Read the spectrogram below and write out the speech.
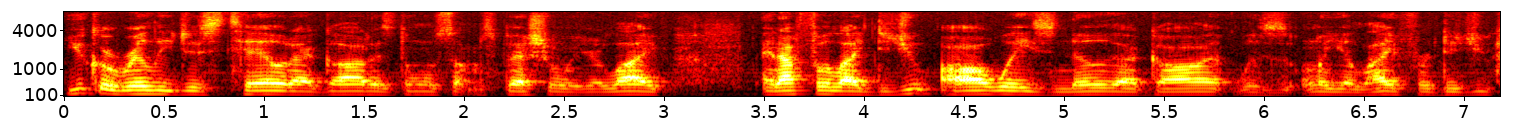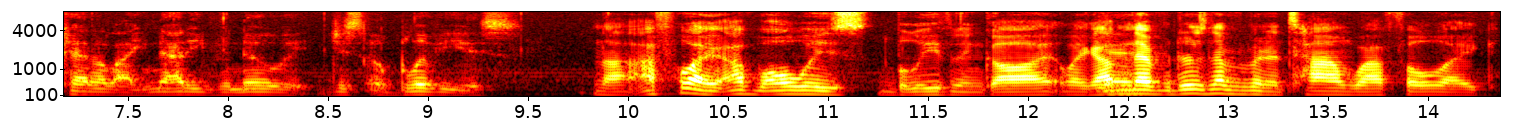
you could really just tell that God is doing something special in your life. And I feel like, did you always know that God was on your life, or did you kind of like not even know it, just oblivious? Nah, I feel like I've always believed in God. Like I've never, there's never been a time where I felt like,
